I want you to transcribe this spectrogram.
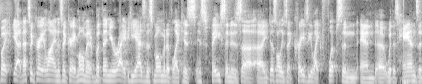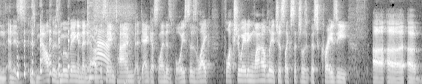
but yeah, that's a great line. It's a great moment. But then you're right. He has this moment of like his his face and his uh, uh he does all these like crazy like flips and and uh, with his hands and and his his mouth is moving and then at the same time Dan Castellaneta's voice is like fluctuating wildly. It's just like such like this crazy uh, uh, uh,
